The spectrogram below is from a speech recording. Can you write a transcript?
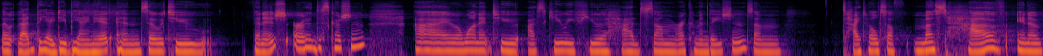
So that's the idea behind it. And so to finish our discussion, I wanted to ask you if you had some recommendations, some titles of must have in a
